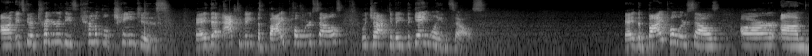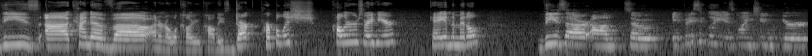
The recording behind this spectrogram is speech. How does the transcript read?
um, it's going to trigger these chemical changes, okay, that activate the bipolar cells, which activate the ganglion cells. Okay, the bipolar cells are um, these uh, kind of, uh, I don't know what color you call these, dark purplish colors right here, okay, in the middle. These are, um, so it basically is going to, your,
